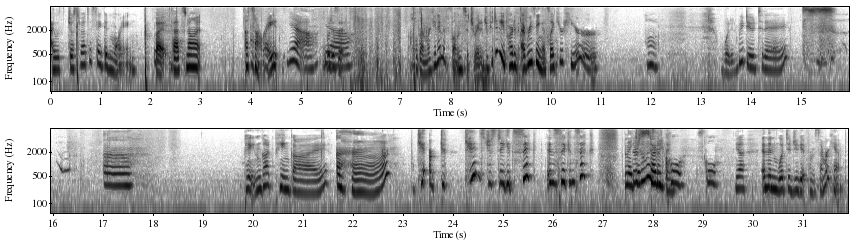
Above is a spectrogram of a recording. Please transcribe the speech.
I was just about to say good morning, but that's not that's not right. Yeah. What is it? Hold on, we're getting the phone situated. You get to be a part of everything. It's like you're here. Huh. What did we do today? Uh Peyton got pink eye. Uh huh. Ki- are- kids just they get sick and sick and sick. And I There's just started cool school. Yeah. And then what did you get from summer camp?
